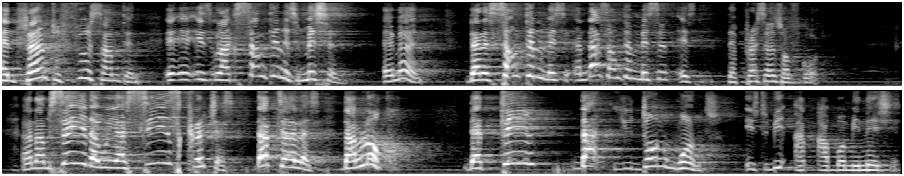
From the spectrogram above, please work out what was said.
and trying to feel something. It, it's like something is missing. Amen. There is something missing, and that something missing is the presence of God. And I'm saying that we are seeing scriptures that tell us that look, the thing that you don't want is to be an abomination.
